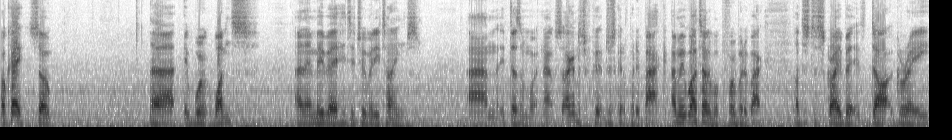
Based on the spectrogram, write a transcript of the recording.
Okay, so uh, it worked once, and then maybe I hit it too many times, and it doesn't work now. So I'm just, just going to put it back. I mean, well, I'll tell you what, before I put it back, I'll just describe it. It's dark grey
